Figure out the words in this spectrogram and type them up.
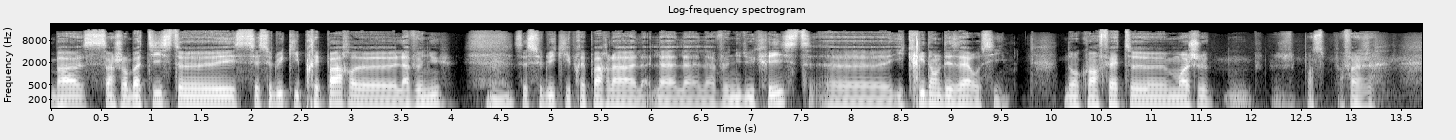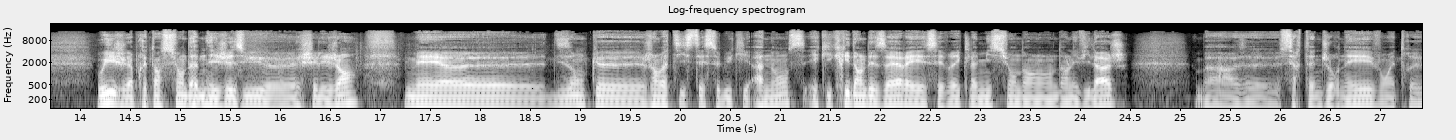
Bah, Saint Jean-Baptiste, euh, c'est celui qui prépare euh, la venue. Mhm. C'est celui qui prépare la, la, venue du Christ. Euh, il crie dans le désert aussi. Donc en fait, moi je, je, pense, enfin, oui, j'ai la prétention d'amener Jésus euh, chez les gens, mais euh, disons que Jean-Baptiste est celui qui annonce et qui crie dans le désert, et c'est vrai que la mission dans, les villages, bah, euh, certaines journées vont être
